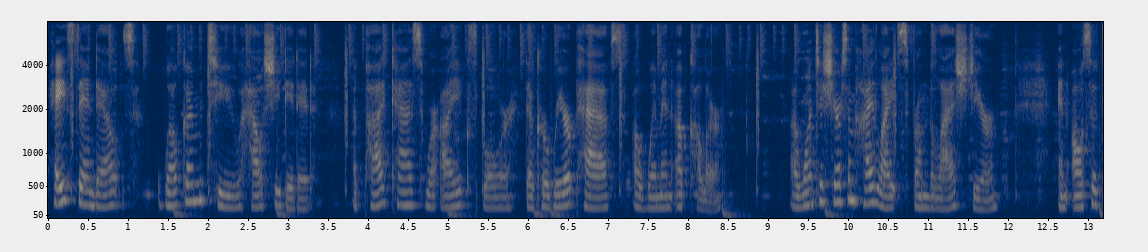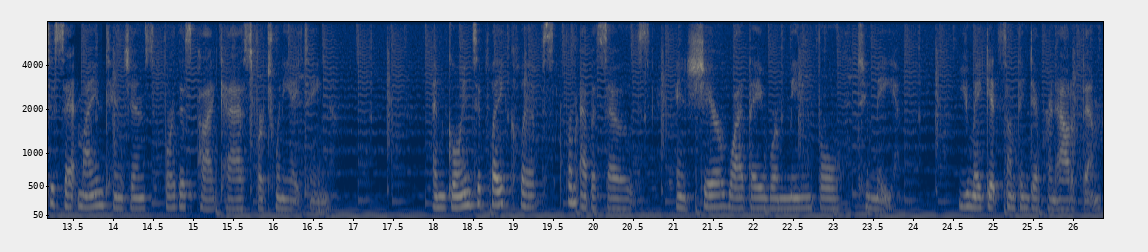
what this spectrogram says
Hey, standouts. Welcome to How She Did It, a podcast where I explore the career paths of women of color. I want to share some highlights from the last year and also to set my intentions for this podcast for 2018. I'm going to play clips from episodes and share why they were meaningful to me. You may get something different out of them.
